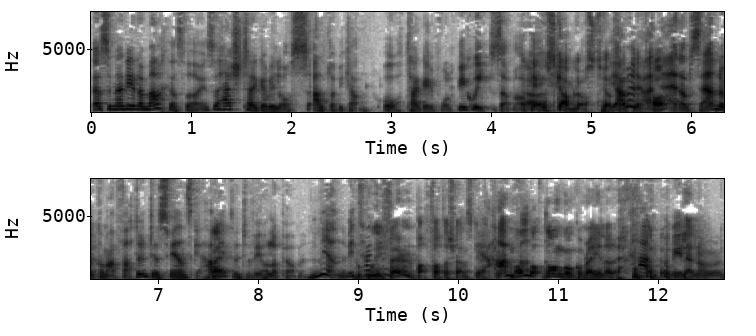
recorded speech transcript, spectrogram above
alltså när det gäller marknadsföring så hashtaggar vi loss allt vad vi kan och taggar ju folk. Vi skiter samma, okej? Ja, skamlöst helt Ja men enkelt. Ja. Adam Sandler kommer han fattar inte ens svenska, han Nej. vet inte vad vi håller på med. Men vi taggar Will Ferrell fattar svenska. Ja, han någon, fattar. någon gång kommer han gilla det. Han kommer gilla någon gång.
